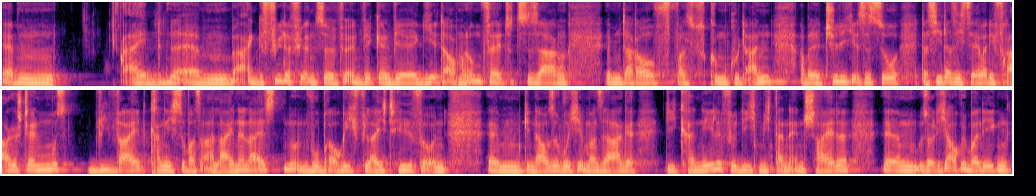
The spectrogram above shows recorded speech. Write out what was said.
ähm, ein, ähm, ein Gefühl dafür zu entwickeln, wie reagiert auch mein Umfeld sozusagen ähm, darauf, was kommt gut an. Aber natürlich ist es so, dass jeder sich selber die Frage stellen muss, wie weit kann ich sowas alleine leisten und wo brauche ich vielleicht Hilfe. Und ähm, genauso, wo ich immer sage, die Kanäle, für die ich mich dann entscheide, ähm, sollte ich auch überlegen,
